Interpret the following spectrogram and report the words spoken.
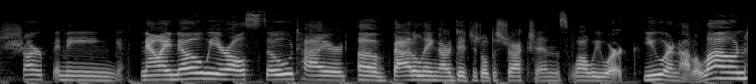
sharpening. Now, I know we are all so tired of battling our digital distractions while we work. You are not alone.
